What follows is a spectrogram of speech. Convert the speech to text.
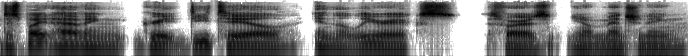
despite having great detail in the lyrics, as far as, you know, mentioning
